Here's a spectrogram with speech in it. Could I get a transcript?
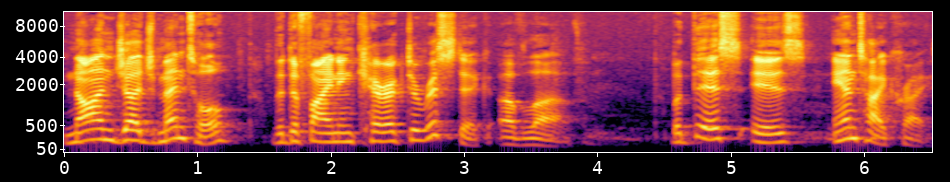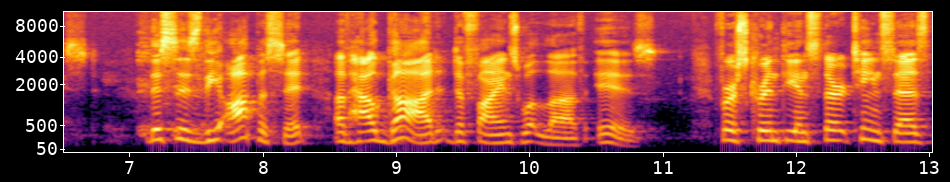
non judgmental the defining characteristic of love. But this is Antichrist. This is the opposite of how God defines what love is. 1 Corinthians 13 says,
